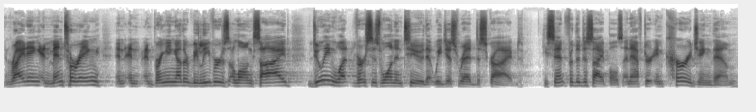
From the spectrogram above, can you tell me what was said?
and writing and mentoring and, and, and bringing other believers alongside, doing what verses 1 and 2 that we just read described. He sent for the disciples, and after encouraging them,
